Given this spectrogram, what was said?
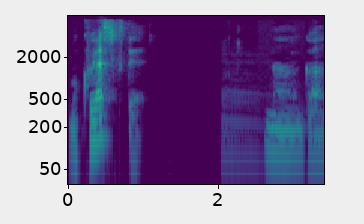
もう悔しくて、うん。なんか、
